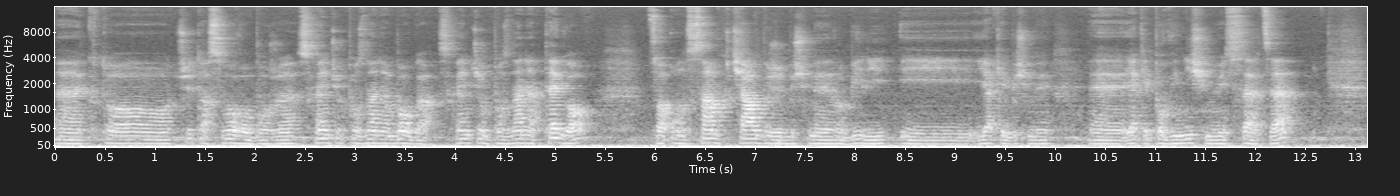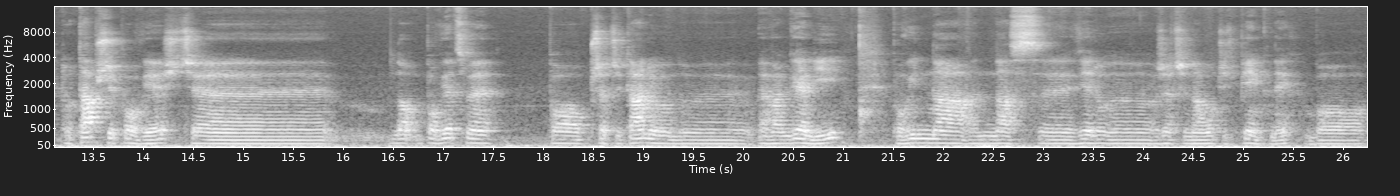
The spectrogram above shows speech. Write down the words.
e, kto czyta Słowo Boże z chęcią poznania Boga, z chęcią poznania tego, co On sam chciałby, żebyśmy robili i jakie byśmy, e, jakie powinniśmy mieć serce, to ta przypowieść, e, no powiedzmy po przeczytaniu e, Ewangelii powinna nas e, wielu e, rzeczy nauczyć pięknych, bo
